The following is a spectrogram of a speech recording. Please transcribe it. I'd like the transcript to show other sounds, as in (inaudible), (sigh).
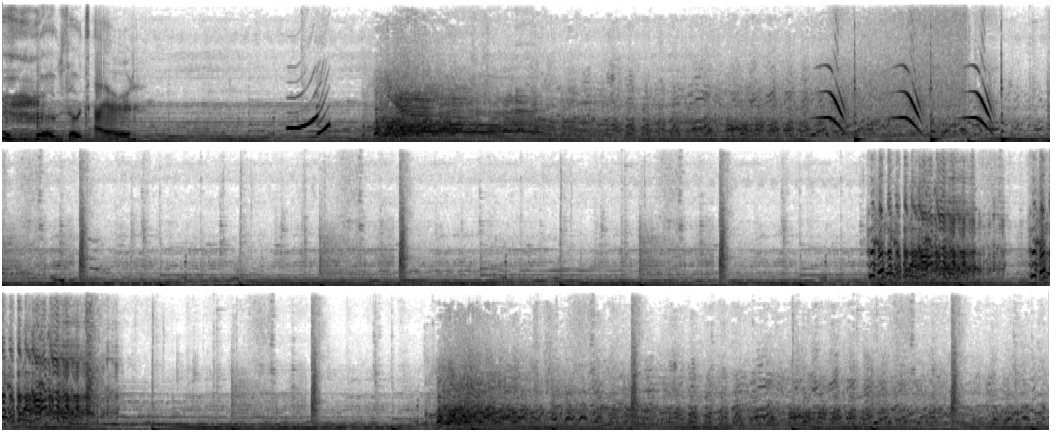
(laughs) I'm so tired. Thank (laughs) you.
